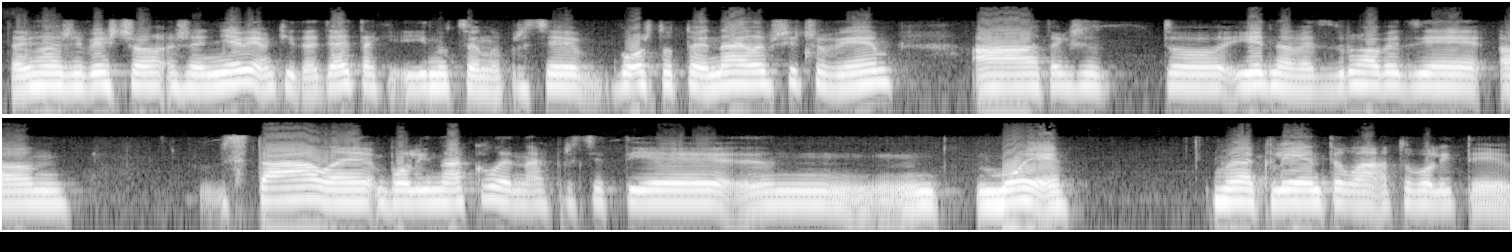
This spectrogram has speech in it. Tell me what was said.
tak mi že vieš čo, že neviem ti dať aj tak inú cenu. Proste, bož, toto je najlepšie, čo viem. A takže to jedna vec. Druhá vec je, um, stále boli na kolenách proste tie um, moje moja klientela, to boli tie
